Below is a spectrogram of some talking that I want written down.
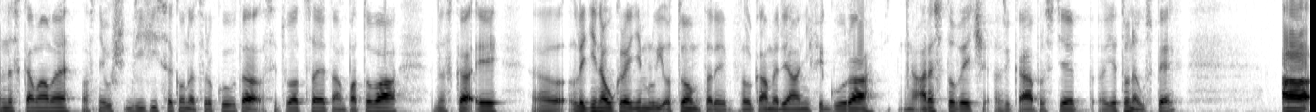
dneska máme, vlastně už blíží se konec roku, ta situace je tam patová. Dneska i e, lidi na Ukrajině mluví o tom, tady velká mediální figura Arestovič říká prostě, je to neúspěch. A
